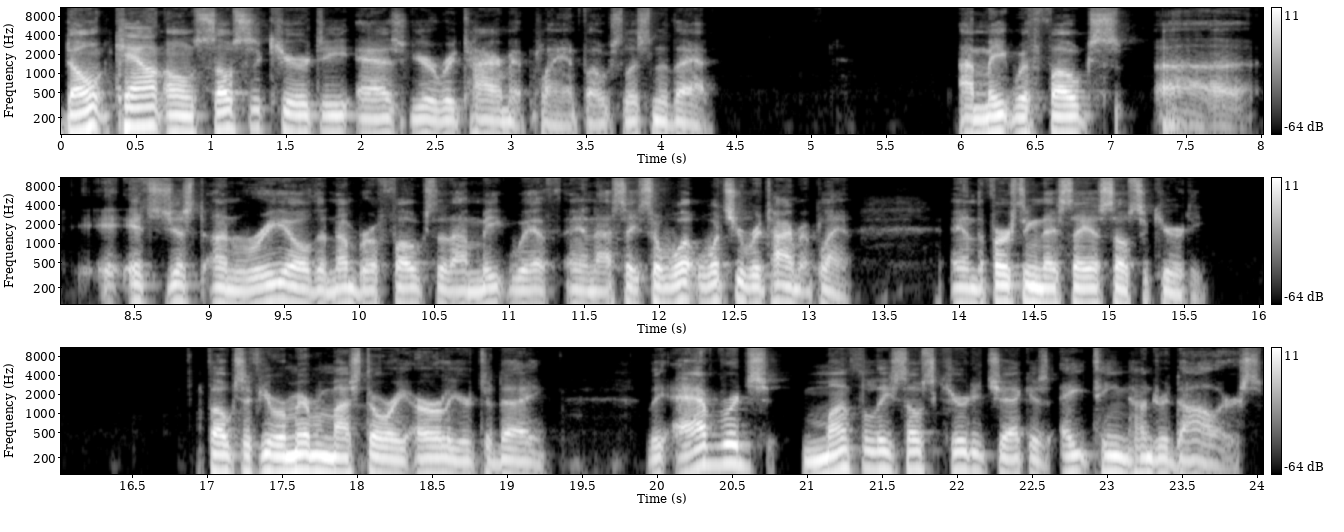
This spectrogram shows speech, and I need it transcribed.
Don't count on Social Security as your retirement plan, folks. Listen to that. I meet with folks. Uh, it's just unreal the number of folks that I meet with, and I say, "So what? What's your retirement plan?" And the first thing they say is Social Security. Folks, if you remember my story earlier today, the average monthly Social Security check is $1,800.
